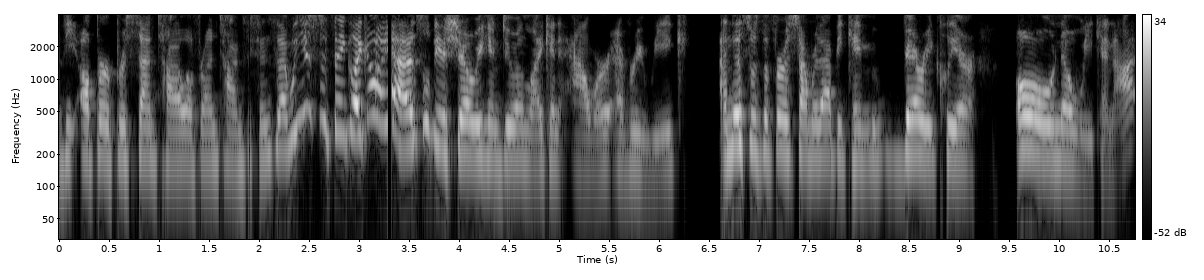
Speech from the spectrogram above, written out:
the upper percentile of runtimes since that we used to think like, oh yeah, this will be a show we can do in like an hour every week. And this was the first time where that became very clear. Oh no, we cannot.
